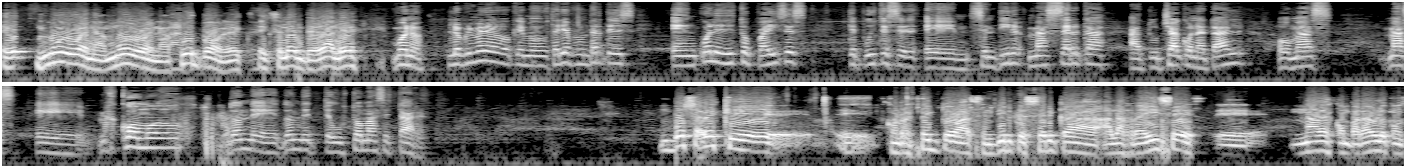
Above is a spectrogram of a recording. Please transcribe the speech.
Eh, muy buena, muy buena. Fútbol, excelente, dale. Bueno, lo primero que me gustaría preguntarte es, ¿en cuáles de estos países te pudiste eh, sentir más cerca a tu Chaco natal o más, más, eh, más cómodo? ¿Dónde, ¿Dónde te gustó más estar? Vos sabés que con respecto a sentirte cerca a las raíces, nada es comparable con,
